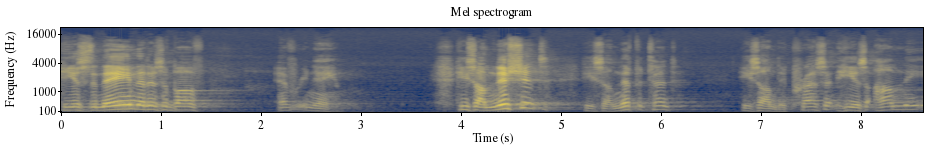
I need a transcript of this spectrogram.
He is the name that is above every name. He's omniscient, He's omnipotent, He's omnipresent, He is omni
